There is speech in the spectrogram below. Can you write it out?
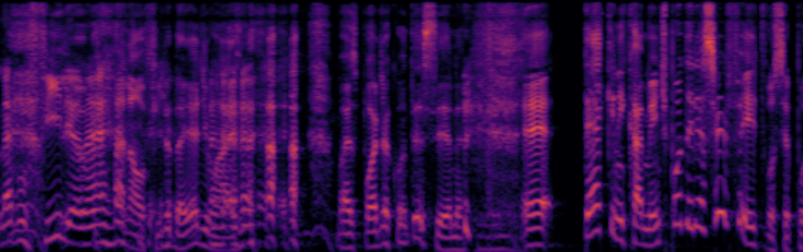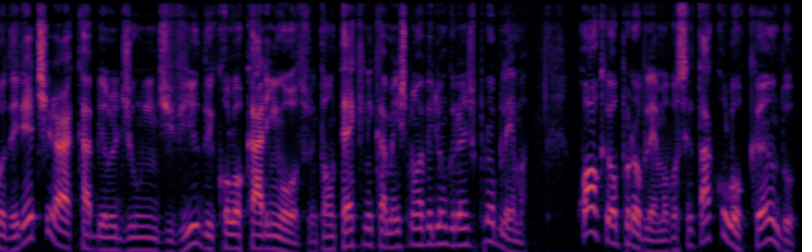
Leva o filho, né? Ah, não, o filho daí é demais, né? Mas pode acontecer, né? É, tecnicamente poderia ser feito. Você poderia tirar cabelo de um indivíduo e colocar em outro. Então, tecnicamente, não haveria um grande problema. Qual que é o problema? Você está colocando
